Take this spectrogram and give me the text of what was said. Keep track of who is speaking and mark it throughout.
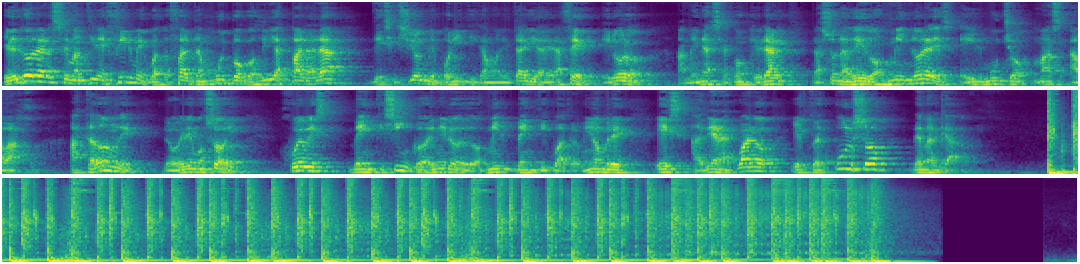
Speaker 1: El dólar se mantiene firme cuando faltan muy pocos días para la decisión de política monetaria de la Fed. El oro amenaza con quebrar la zona de 2.000 dólares e ir mucho más abajo. ¿Hasta dónde? Lo veremos hoy, jueves 25 de enero de 2024. Mi nombre es Adriana Cuaro y esto es Pulso de Mercado.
